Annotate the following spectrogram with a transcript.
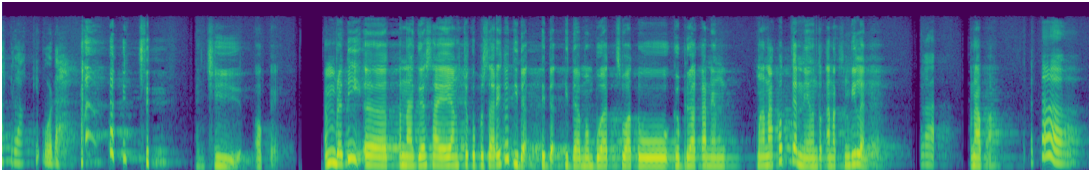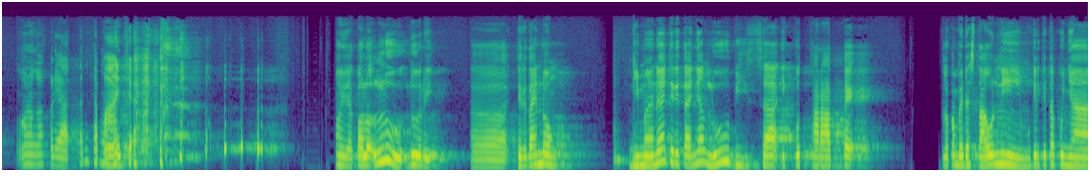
laki-laki udah Anjir, oke. Emang berarti eh, tenaga saya yang cukup besar itu tidak tidak tidak membuat suatu gebrakan yang menakutkan ya untuk anak sembilan. ya? Nggak Kenapa? nggak tahu Orang nggak kelihatan sama aja Oh ya kalau lu, lu Ri, eh, ceritain dong. Gimana ceritanya lu bisa ikut karate? Lu kan beda setahun nih, mungkin kita punya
